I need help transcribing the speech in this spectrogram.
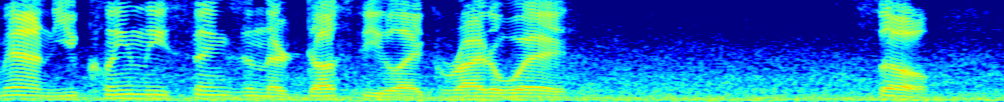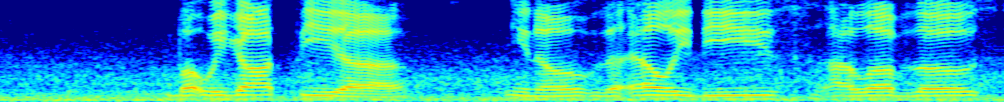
man, you clean these things and they're dusty like right away. So, but we got the, uh, you know, the LEDs. I love those.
